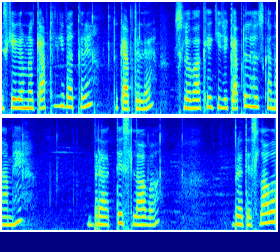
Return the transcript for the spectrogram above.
इसकी अगर हम लोग कैपिटल की बात करें तो कैपिटल है। स्लोवाकिया की जो कैपिटल है, उसका नाम है ब्रातिस्लावा। ब्रातिस्लावा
